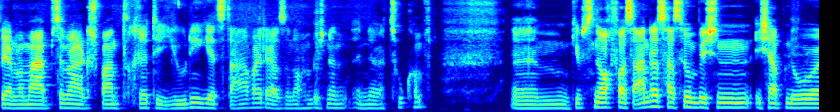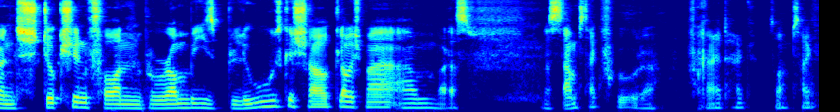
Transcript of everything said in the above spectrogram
werden wir mal, sind wir mal gespannt, 3. Juni jetzt da weiter, also noch ein bisschen in, in der Zukunft. Ähm, Gibt es noch was anderes? Hast du ein bisschen, ich habe nur ein Stückchen von Brombies Blues geschaut, glaube ich mal. Ähm, war das, das Samstag früh oder Freitag, Samstag?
